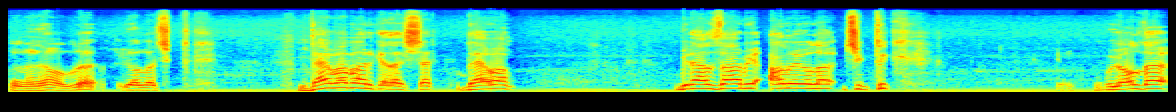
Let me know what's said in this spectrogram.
Ne oldu? Yola çıktık. Devam arkadaşlar. Devam. Biraz daha bir ana yola çıktık. Bu yolda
